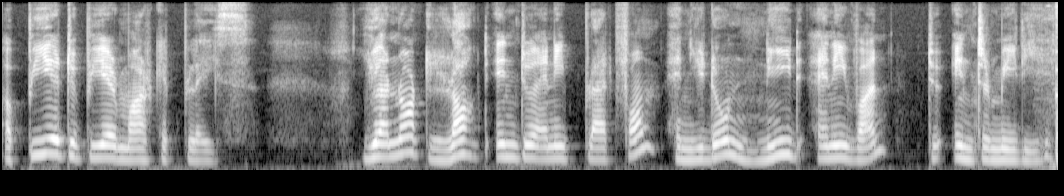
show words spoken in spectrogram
a peer to peer marketplace. You are not locked into any platform and you don't need anyone to intermediate.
